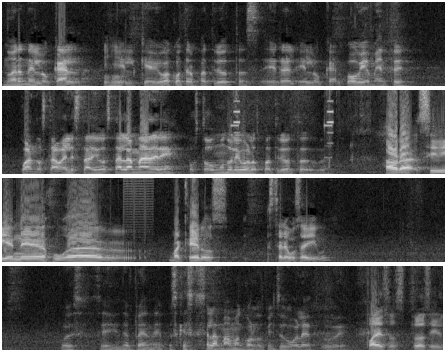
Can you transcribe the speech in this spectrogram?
no eran el local. El que iba contra Patriotas era el, el local. Obviamente, cuando estaba el estadio hasta la madre, pues todo el mundo le iba a los Patriotas, güey. Ahora, si viene a jugar vaqueros, ¿estaremos ahí, güey? Pues sí, depende. Pues que es que se la maman con los pinches boletos, güey. Por eso, pero si,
